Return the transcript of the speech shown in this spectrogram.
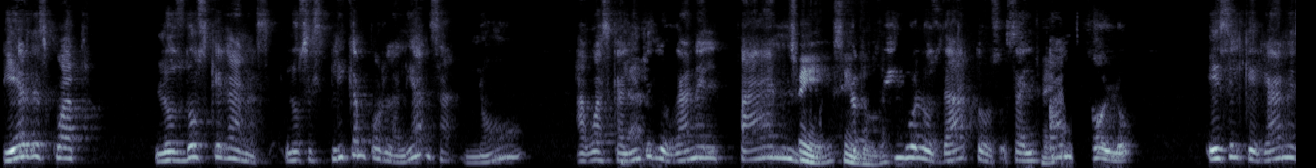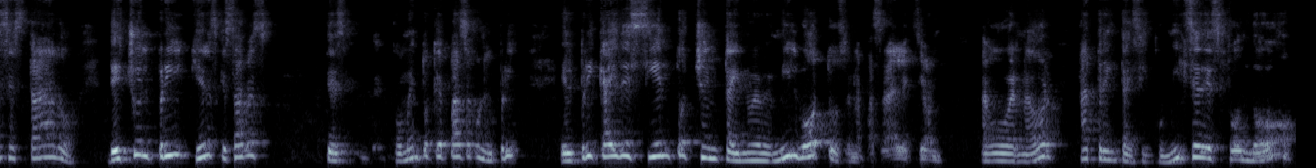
pierdes cuatro. Los dos que ganas, ¿los explican por la alianza? No. Aguascalientes lo gana el PAN. Sí, sin duda. Tengo los datos. O sea, el PAN solo es el que gana ese estado. De hecho, el PRI, ¿quieres que sabes comento qué pasa con el PRI. El PRI cae de 189 mil votos en la pasada elección a gobernador a 35 mil, se desfondó,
